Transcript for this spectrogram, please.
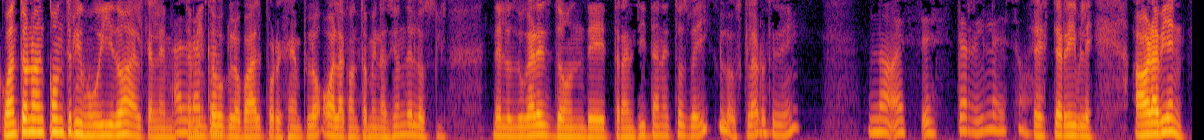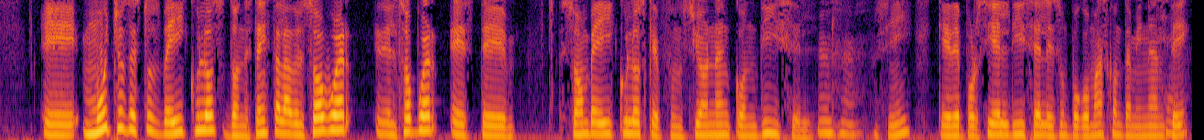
¿Cuánto no han contribuido al calentamiento global, por ejemplo, o a la contaminación de los de los lugares donde transitan estos vehículos? Claro que sí. No, es, es terrible eso. Es terrible. Ahora bien, eh, muchos de estos vehículos donde está instalado el software, el software, este, son vehículos que funcionan con diésel, ¿sí? Que de por sí el diésel es un poco más contaminante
